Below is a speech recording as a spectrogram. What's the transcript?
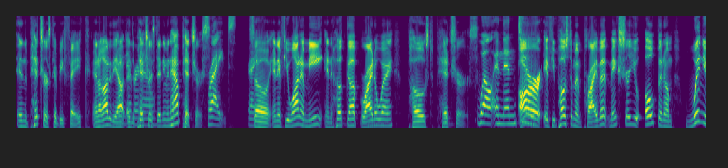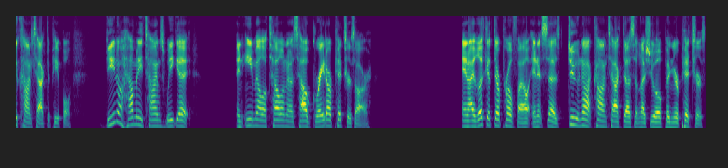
and the pictures could be fake. And a lot of the out the pictures know. didn't even have pictures. right, right. So, and if you want to meet and hook up right away, post pictures. well, and then too, Or if you post them in private, make sure you open them when you contact the people. Do you know how many times we get an email telling us how great our pictures are? And I look at their profile and it says, do not contact us unless you open your pictures.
